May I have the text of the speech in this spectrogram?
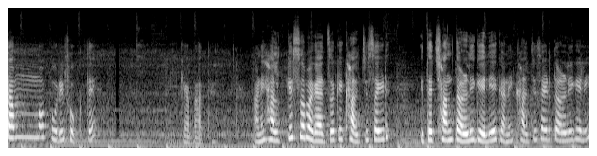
टम्म पुरी फुगते. क्या बात आहे आणि हलकीसं बघायचं की खालची साईड इथे छान तळली गेली आहे का नाही. खालची साईड तळली गेली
